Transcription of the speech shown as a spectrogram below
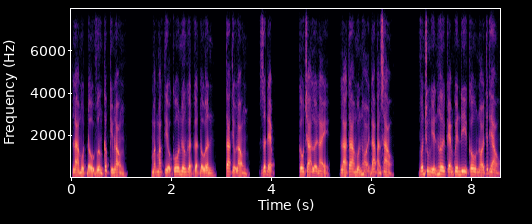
là một đầu vương cấp kim long. Mặt mặc tiểu cô nương gật gật đầu ân, ta tiểu long, rất đẹp. Câu trả lời này là ta muốn hỏi đáp án sao? Vân trung yến hơi kém quên đi câu nói tiếp theo,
